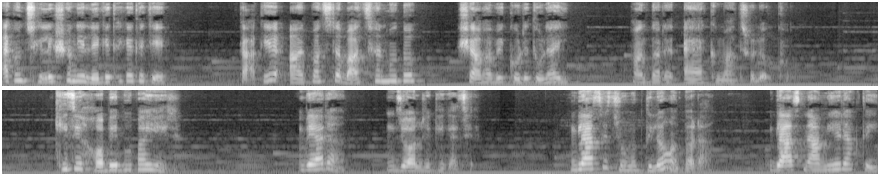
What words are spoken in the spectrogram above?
এখন ছেলের সঙ্গে লেগে থেকে থেকে তাকে আর পাঁচটা বাচ্চার মতো স্বাভাবিক করে তোলাই অন্তরের একমাত্র লক্ষ্য। কি যে হবে বুবাইয়ের বেয়ারা জল রেখে গেছে। গ্লাসে চুমুক দিল অন্তরা। গ্লাস নামিয়ে রাখতেই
